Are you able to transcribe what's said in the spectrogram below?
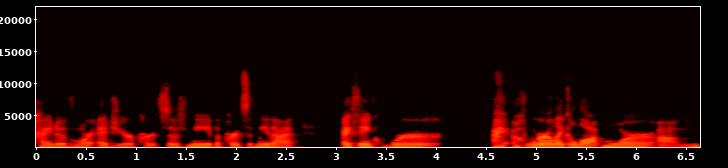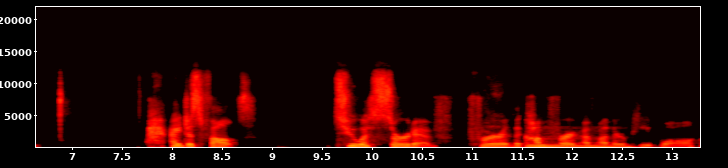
kind of more edgier parts of me the parts of me that i think were I, were like a lot more um i just felt too assertive for the comfort mm. of other mm. people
